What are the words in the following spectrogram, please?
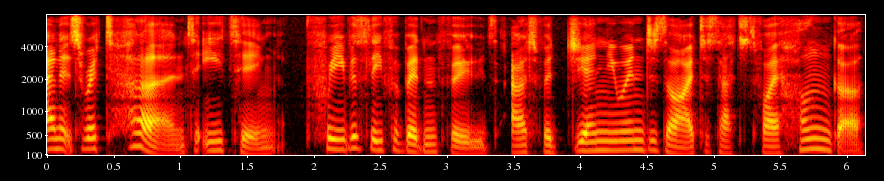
And it's a return to eating previously forbidden foods out of a genuine desire to satisfy hunger,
